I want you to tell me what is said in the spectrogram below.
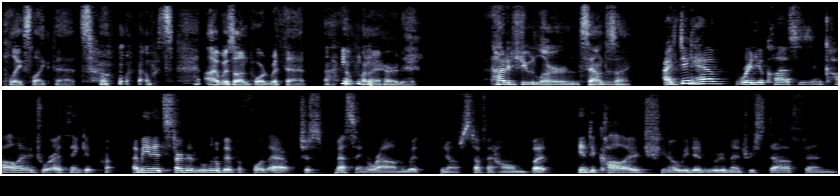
place like that. So I was I was on board with that when I heard it. How did you learn sound design? I did have radio classes in college where I think it, I mean, it started a little bit before that, just messing around with, you know, stuff at home. But into college, you know, we did rudimentary stuff and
